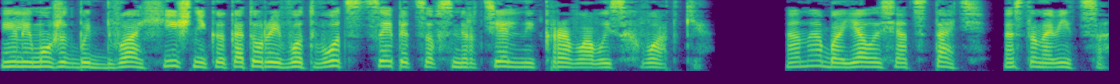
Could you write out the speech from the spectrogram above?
или, может быть, два хищника, которые вот-вот сцепятся в смертельной кровавой схватке. Она боялась отстать, остановиться.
